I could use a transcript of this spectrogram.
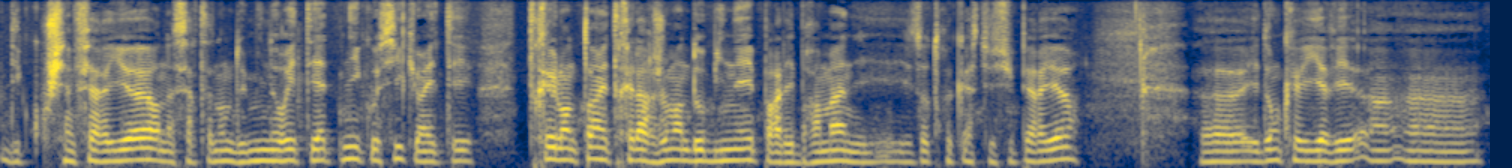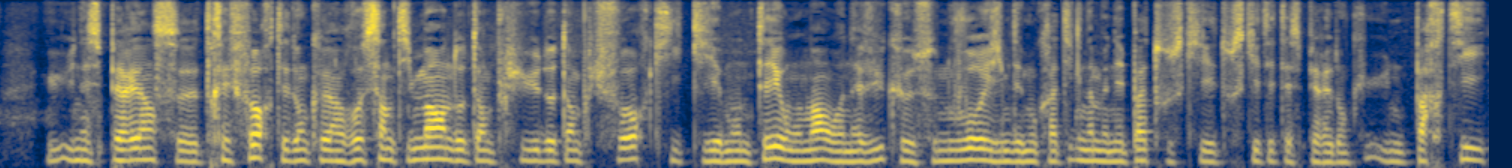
des couches inférieures, d'un certain nombre de minorités ethniques aussi qui ont été très longtemps et très largement dominées par les brahmanes et les autres castes supérieures. Euh, et donc, il y avait un, un une expérience euh, très forte et donc un ressentiment d'autant plus d'autant plus fort qui, qui est monté au moment où on a vu que ce nouveau régime démocratique n'amenait pas tout ce qui tout ce qui était espéré donc une partie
